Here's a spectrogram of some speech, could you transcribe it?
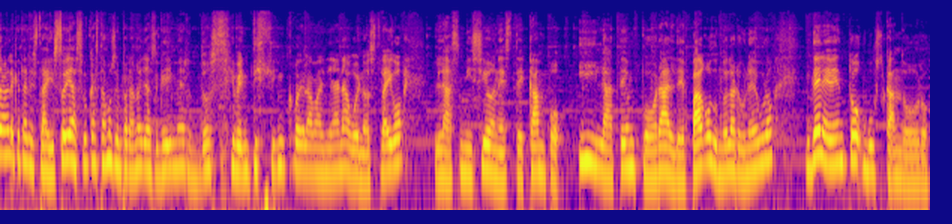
chavales, ¿qué tal estáis? Soy Asuka, estamos en Paranoias Gamer 2 y 25 de la mañana. Bueno, os traigo las misiones de campo y la temporal de pago de un dólar o un euro del evento Buscando Oro.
